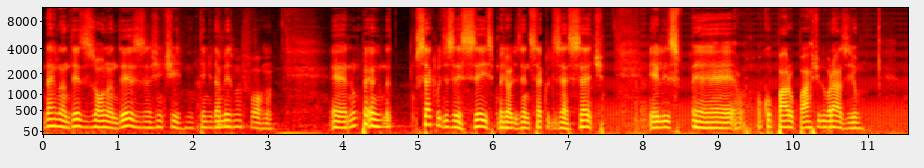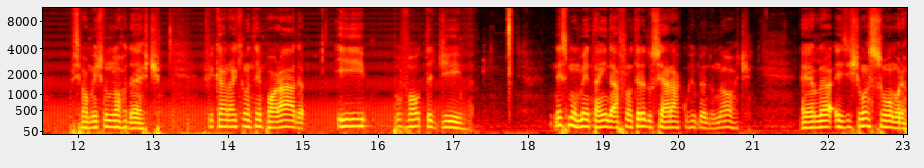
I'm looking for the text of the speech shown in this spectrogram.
Neerlandeses ou holandeses, a gente entende da mesma forma. É, no, no, século XVI, melhor dizendo, século XVII, eles é, ocuparam parte do Brasil, principalmente no Nordeste. Ficaram aqui uma temporada e por volta de. Nesse momento ainda, a fronteira do Ceará com o Rio Grande do Norte, ela existia uma sombra.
